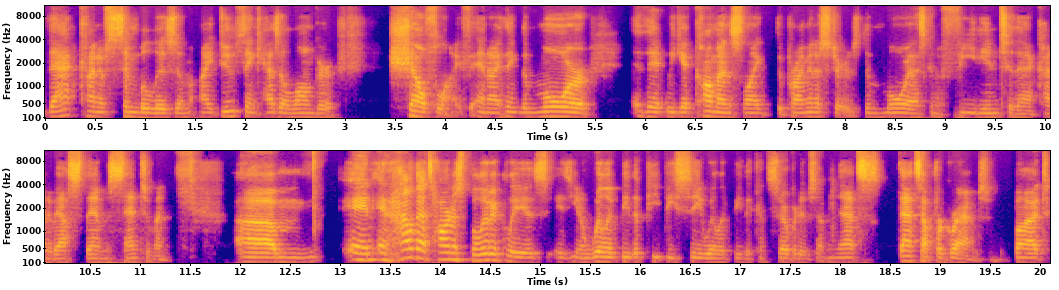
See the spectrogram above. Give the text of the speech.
that kind of symbolism, I do think has a longer shelf life. And I think the more that we get comments like the prime minister's, the more that's going to feed into that kind of ask them sentiment. Um, and and how that's harnessed politically is is you know will it be the PPC will it be the conservatives I mean that's that's up for grabs but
